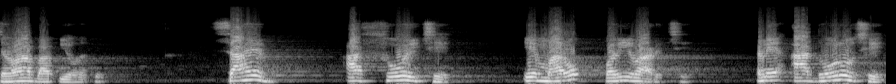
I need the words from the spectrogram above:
જવાબ આપ્યો હતો. સાહેબ, આ સોય છે. એ મારો પરિવાર છે અને આ દોરો છે.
